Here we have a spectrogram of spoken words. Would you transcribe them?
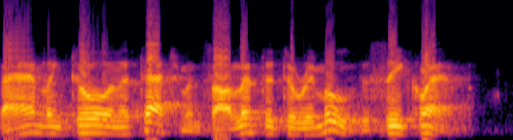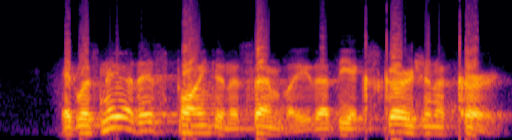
The handling tool and attachments are lifted to remove the C-clamp. It was near this point in assembly that the excursion occurred.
